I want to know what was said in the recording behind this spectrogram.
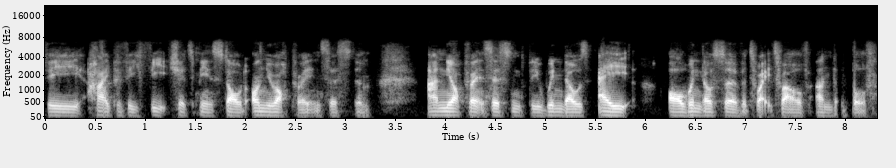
the Hyper-V feature to be installed on your operating system and the operating system to be Windows 8 or Windows Server 2012 and above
